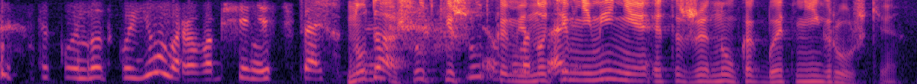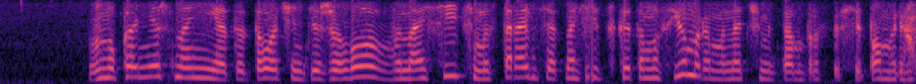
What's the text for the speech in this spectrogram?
такую нотку юмора в общении с читателем. Ну да, шутки шутками, вот, но тем не менее, это же, ну, как бы это не игрушки. Ну, конечно, нет. Это очень тяжело выносить. Мы стараемся относиться к этому с юмором, иначе мы там просто все помрем.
